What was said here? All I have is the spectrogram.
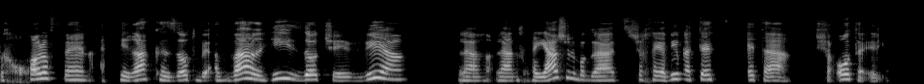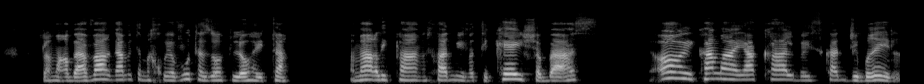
בכל אופן, עתירה כזאת בעבר היא זאת שהביאה להנחיה של בג"ץ שחייבים לתת את השעות האלה. כלומר, בעבר גם את המחויבות הזאת לא הייתה. אמר לי פעם אחד מוותיקי שב"ס, אוי, כמה היה קל בעסקת ג'יבריל.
